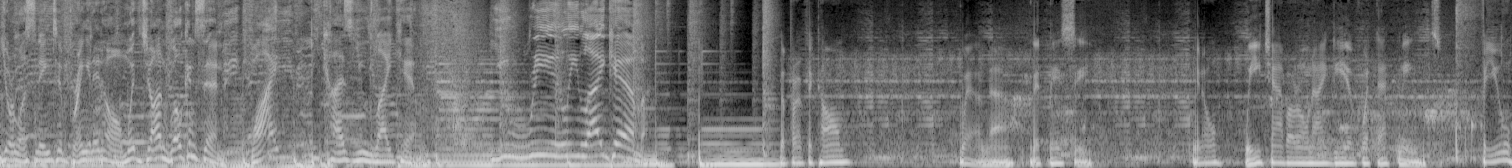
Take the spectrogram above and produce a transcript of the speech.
You're listening to Bringing It Home with John Wilkinson. Why? Because you like him. You really like him. The perfect home? Well, now, let me see. You know, we each have our own idea of what that means. For you,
